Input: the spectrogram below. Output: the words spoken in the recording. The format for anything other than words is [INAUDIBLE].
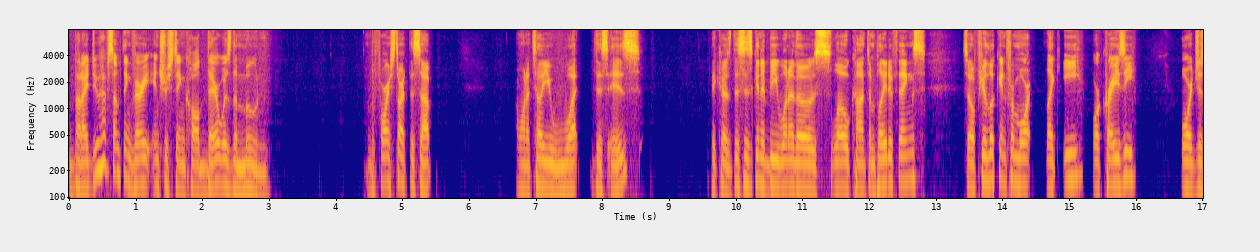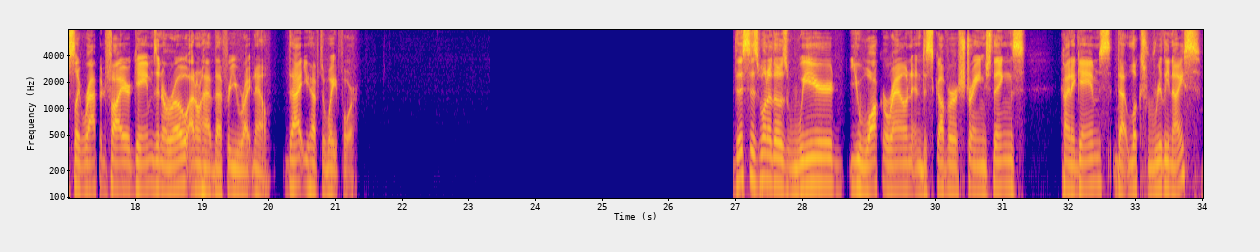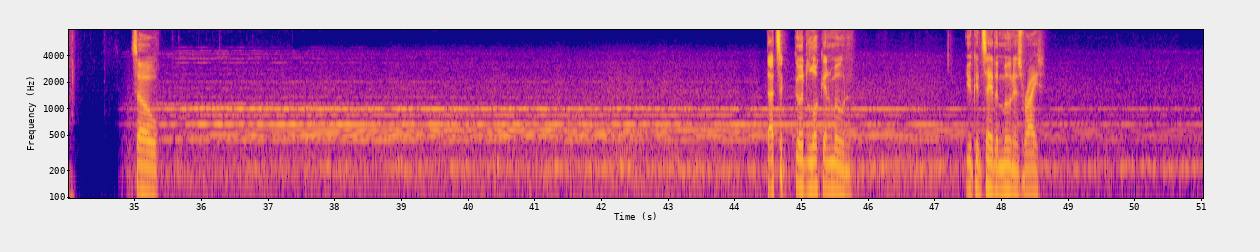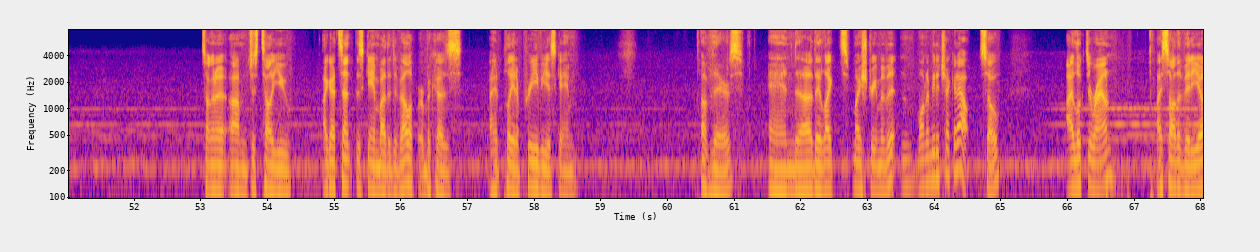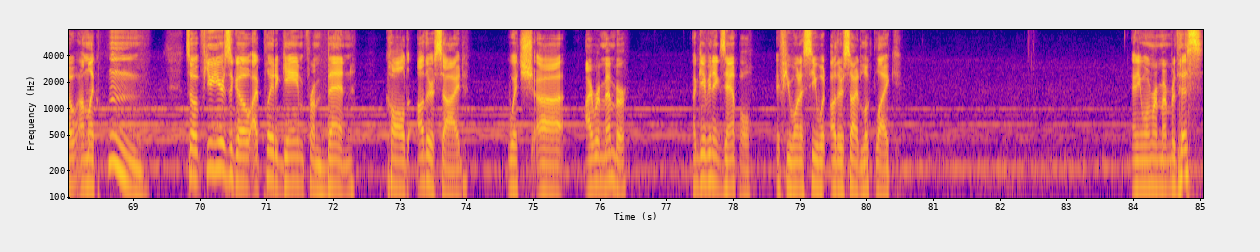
but I do have something very interesting called There Was the Moon. Before I start this up, I want to tell you what this is because this is going to be one of those slow contemplative things. So if you're looking for more like E or crazy or just like rapid fire games in a row, I don't have that for you right now. That you have to wait for. This is one of those weird you walk around and discover strange things kind of games that looks really nice. So That's a good looking moon. You could say the moon is right. So I'm gonna um, just tell you, I got sent this game by the developer because I had played a previous game of theirs, and uh, they liked my stream of it and wanted me to check it out. So I looked around, I saw the video, I'm like, hmm. So a few years ago, I played a game from Ben called Other Side, which uh, I remember. I'll give you an example if you want to see what Other Side looked like. Anyone remember this?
